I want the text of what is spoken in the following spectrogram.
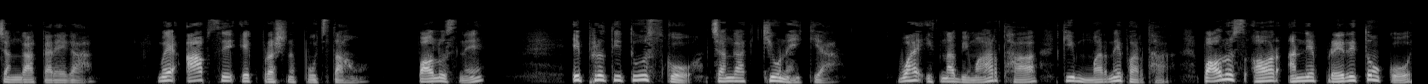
चंगा करेगा। मैं आपसे एक प्रश्न पूछता हूँ। पॉलुस ने, इफ्रुतितुस को चंगा क्यों नहीं किया? वह इतना बीमार था कि मरने पर था। पॉलुस और अन्य प्रेरितों को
